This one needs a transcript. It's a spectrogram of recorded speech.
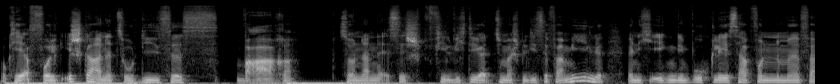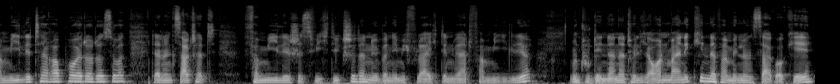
okay, Erfolg ist gar nicht so dieses Wahre, sondern es ist viel wichtiger, zum Beispiel diese Familie. Wenn ich irgendwie ein Buch gelesen habe von einem Familietherapeut oder sowas, der dann gesagt hat, Familie ist das Wichtigste, dann übernehme ich vielleicht den Wert Familie und tue den dann natürlich auch an meine Kinder vermitteln und sage, okay,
